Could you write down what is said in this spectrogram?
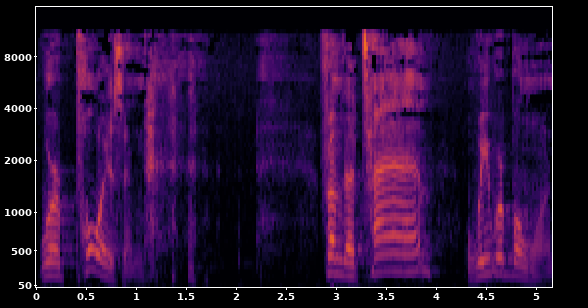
were poisoned from the time we were born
